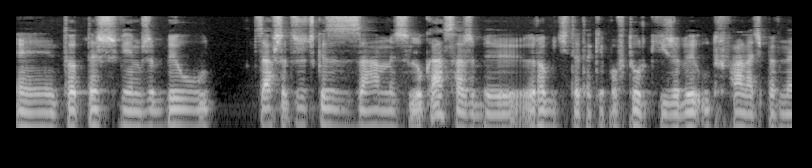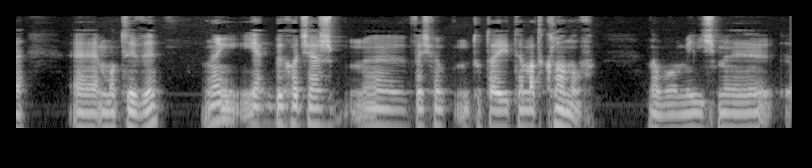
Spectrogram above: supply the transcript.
yy, to też wiem, że był zawsze troszeczkę zamysł Lukasa, żeby robić te takie powtórki, żeby utrwalać pewne yy, motywy. No i jakby chociaż e, weźmy tutaj temat klonów. No bo mieliśmy, e,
